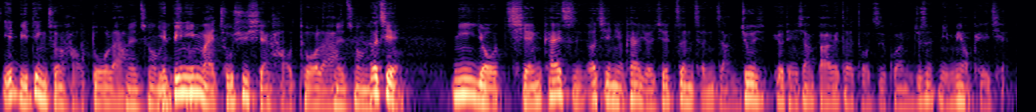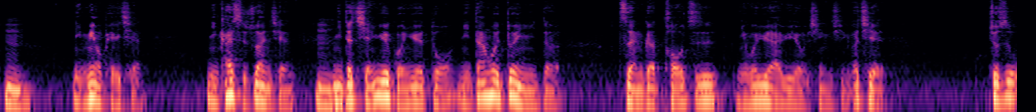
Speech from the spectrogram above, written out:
也比定存好多啦，没错也比你买储蓄险好多啦，没错没错。而且你有钱开始，而且你有开始有一些正成长，就有点像巴菲特投资观念，就是你没有赔钱，嗯。你没有赔钱，你开始赚钱，嗯你的钱越滚越多，你当然会对你的整个投资你会越来越有信心，而且就是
